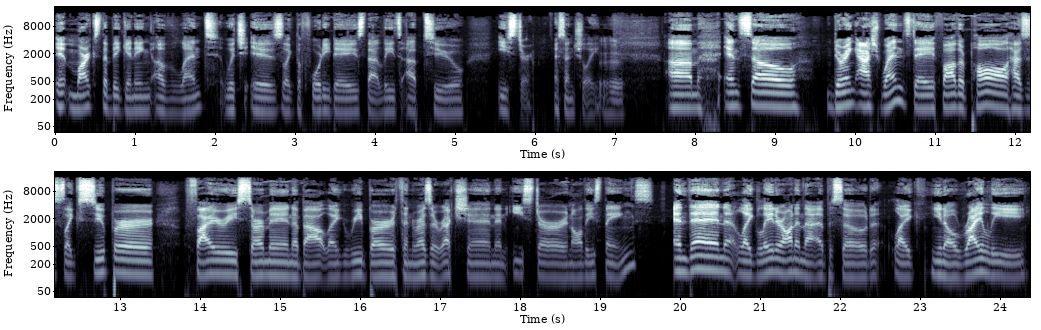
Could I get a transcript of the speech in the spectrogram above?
it marks the beginning of Lent, which is like the 40 days that leads up to Easter, essentially. Mm-hmm. Um, and so during Ash Wednesday, Father Paul has this like super fiery sermon about like rebirth and resurrection and Easter and all these things. And then like later on in that episode, like, you know, Riley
